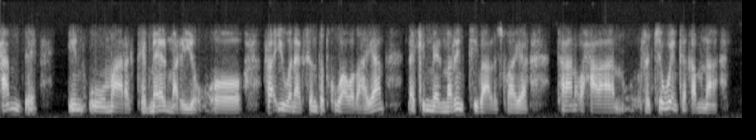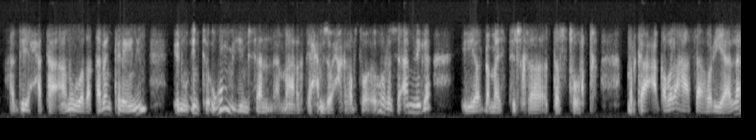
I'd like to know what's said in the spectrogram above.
xamse in uu maaragtay meel mariyo oo ra'yi wanaagsan dadku waa wada hayaan laakiin meelmarintii baa la isku hayaa. Taana waxaan rajo weyn ka qabnaa haddii xataa aanu wada qaban karaynin inuu inta ugu muhiimsan maaragtay xamse wax ka qabto ugu horeysa amniga iyo dhamaystirka dastuurka. Marka caqabadahaasaa hor yaalla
